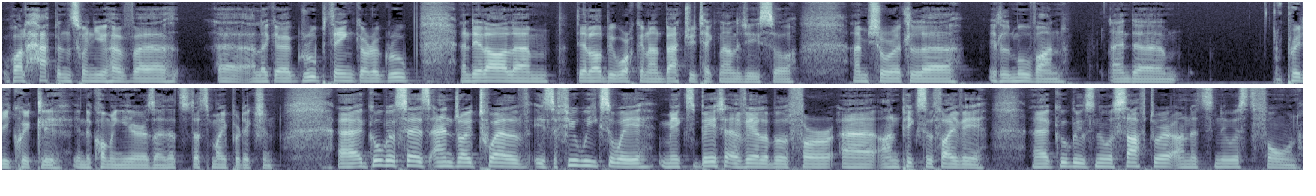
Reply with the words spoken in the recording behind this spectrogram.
what happens when you have. Uh, uh, like a group think or a group, and they'll all um, they'll all be working on battery technology. So I'm sure it'll uh, it'll move on, and um, pretty quickly in the coming years. Uh, that's that's my prediction. Uh, Google says Android 12 is a few weeks away. Makes beta available for uh, on Pixel 5a, uh, Google's newest software on its newest phone.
